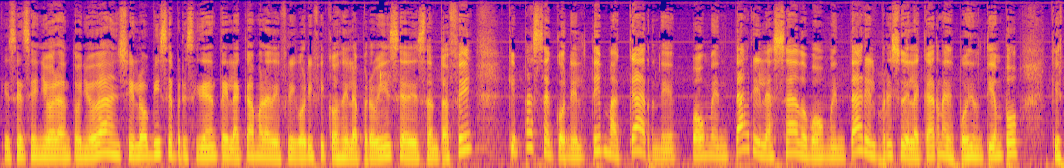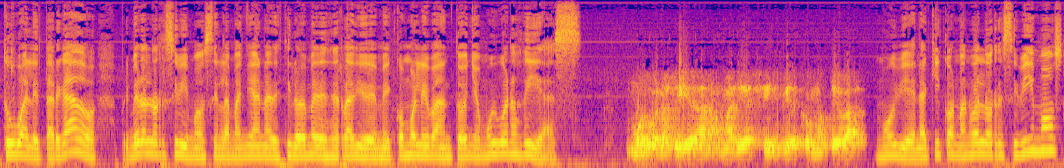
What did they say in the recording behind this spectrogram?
que es el señor Antonio D'Angelo, vicepresidente de la Cámara de Frigoríficos de la provincia de Santa Fe. ¿Qué pasa con el tema carne? ¿Va a aumentar el asado? ¿Va a aumentar el precio de la carne después de un tiempo que estuvo aletargado. Primero lo recibimos en la mañana de Estilo M desde Radio M. ¿Cómo le va, Antonio? Muy buenos días. Muy buenos días, María Silvia, ¿cómo te va? Muy bien, aquí con Manuel lo recibimos.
